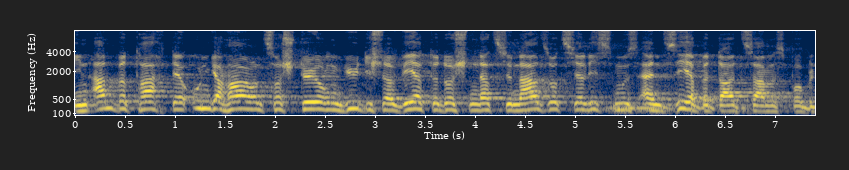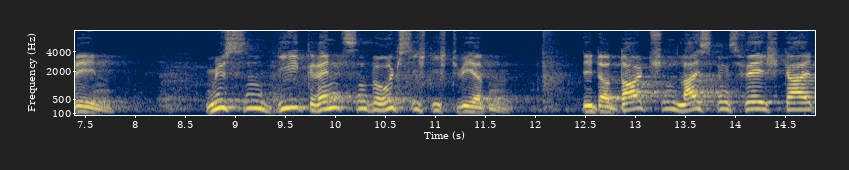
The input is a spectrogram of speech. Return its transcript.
in Anbetracht der ungeheuren Zerstörung jüdischer Werte durch den Nationalsozialismus ein sehr bedeutsames Problem, müssen die Grenzen berücksichtigt werden, die der deutschen Leistungsfähigkeit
